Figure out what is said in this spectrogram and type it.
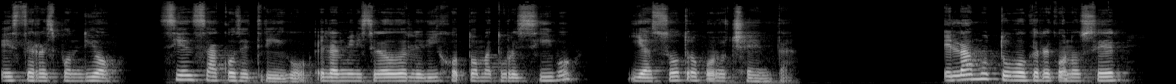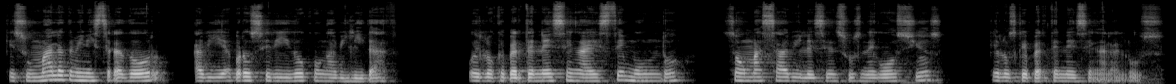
Este respondió, cien sacos de trigo. El administrador le dijo, toma tu recibo y haz otro por ochenta. El amo tuvo que reconocer que su mal administrador había procedido con habilidad, pues lo que pertenecen a este mundo son más hábiles en sus negocios que los que pertenecen a la luz.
